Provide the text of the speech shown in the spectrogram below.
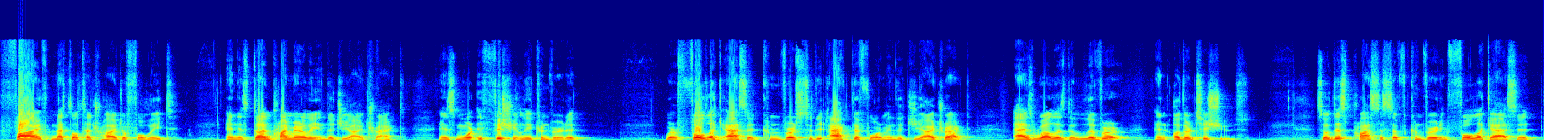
5-methyl tetrahydrofolate and it's done primarily in the GI tract and it's more efficiently converted where folic acid converts to the active form in the GI tract as well as the liver and other tissues. So this process of converting folic acid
